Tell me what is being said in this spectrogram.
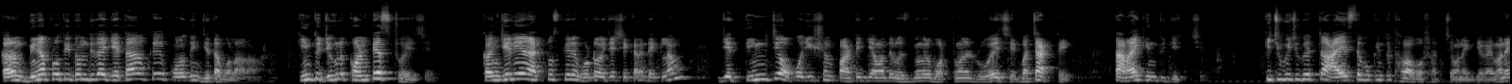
কারণ বিনা প্রতিদ্বন্দ্বিতায় জেতাকে কোনোদিন জেতা বলা না। কিন্তু যেগুলো কন্টেস্ট হয়েছে কনজেলিয়ান অ্যাটমসফিয়ারে ভোট হয়েছে, সেখানে দেখলাম যে তিনটে অপোজিশন পার্টি যে আমাদের ওয়েস্ট বেঙ্গলে বর্তমানে রয়েছে বা চারটে, তারাই কিন্তু জিতছে। কিছু কিছু ক্ষেত্রে আইএসএফও কিন্তু থাবা বসাচ্ছে অনেক জায়গায়। মানে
